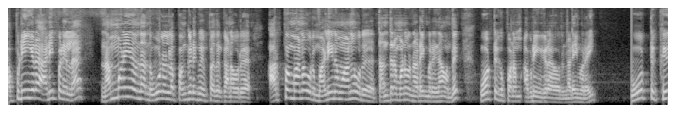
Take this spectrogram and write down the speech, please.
அப்படிங்கிற அடிப்படையில நம்மளையும் வந்து அந்த ஊழல்ல பங்கெடுக்க வைப்பதற்கான ஒரு அற்பமான ஒரு மலினமான ஒரு தந்திரமான ஒரு நடைமுறை தான் வந்து ஓட்டுக்கு பணம் அப்படிங்கிற ஒரு நடைமுறை. ஓட்டுக்கு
